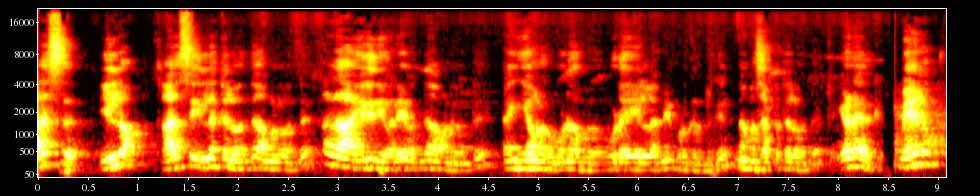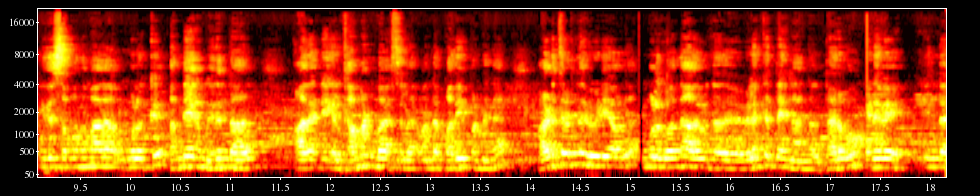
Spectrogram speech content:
அரசு இல்லம். அரசு இல்லத்தில் வந்து அவங்களுக்கு வந்து இறுதி வரை வந்து அவனுக்கு வந்து அங்கேயும் அவனுக்கு உணவு உடை எல்லாமே கொடுக்கறதுக்கு நம்ம சட்டத்தில் வந்து இடம் இருக்கு. மேலும் இது சம்பந்தமாக உங்களுக்கு சந்தேகம் இருந்தால் அதை நீங்கள் கமெண்ட் பாக்ஸில் வந்து பதிவு பண்ணுங்க. அடுத்தடுத்த வீடியோவில் உங்களுக்கு வந்து அதோட விளக்கத்தை நாங்கள் தருவோம். எனவே இந்த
